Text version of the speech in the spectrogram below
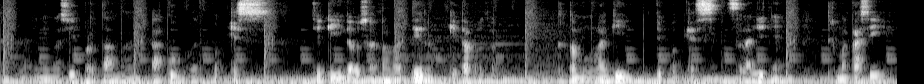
karena ini masih pertama aku buat podcast. Jadi nggak usah khawatir kita bakal ketemu lagi di podcast selanjutnya. Terima kasih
